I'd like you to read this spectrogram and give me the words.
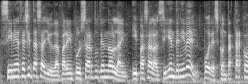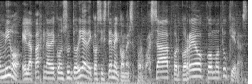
Si necesitas ayuda para impulsar tu tienda online y pasar al siguiente nivel, puedes contactar conmigo en la página de consultoría de Ecosistema e-commerce por WhatsApp, por correo, como tú quieras.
